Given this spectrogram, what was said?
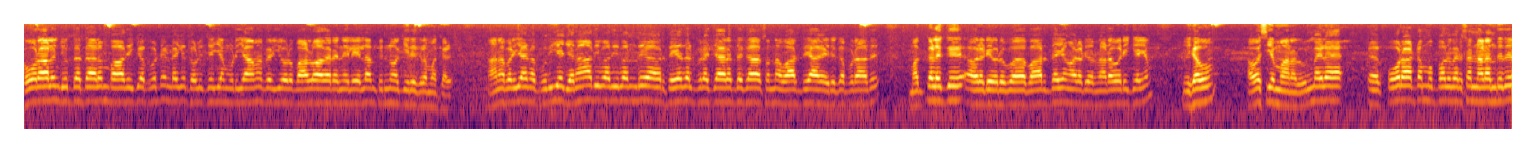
போராலும் யுத்தத்தாலும் பாதிக்கப்பட்டு இன்றைக்கு தொழில் செய்ய முடியாமல் பெரிய ஒரு வாழ்வாதார நிலையெல்லாம் பின்னோக்கி இருக்கிற மக்கள். ஆனபடியாக அந்த புதிய ஜனாதிபதி வந்து அவர் தேர்தல் பிரச்சாரத்துக்காக சொன்ன வார்த்தையாக இருக்கக்கூடாது. மக்களுக்கு அவருடைய ஒரு வார்த்தையும் அவருடைய ஒரு நடவடிக்கையும் மிகவும் அவசியமானது. உண்மையில் போராட்டம் முப்பது வருஷம் நடந்தது.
